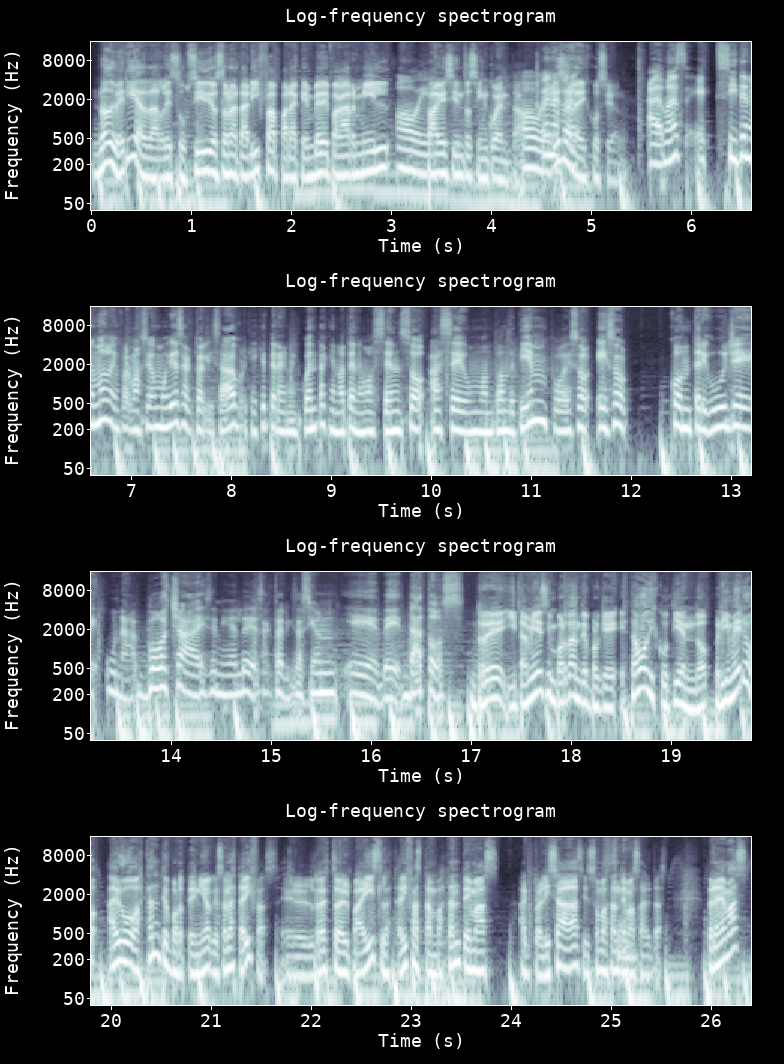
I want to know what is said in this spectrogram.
no debería darle subsidios a una tarifa para que en vez de pagar mil, Obvio. pague 150. Obvio. Bueno, Esa es la discusión. Además, eh, sí tenemos la información muy desactualizada porque hay que tener en cuenta que no tenemos censo hace un montón de tiempo. Eso, eso contribuye una bocha a ese nivel de desactualización eh, de datos. Re, y también es importante porque estamos discutiendo, primero, algo bastante porteño, que son las tarifas. En el resto del país, las tarifas están bastante más actualizadas y son bastante Sí. más altas. Pero además,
